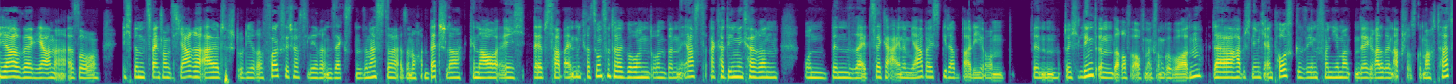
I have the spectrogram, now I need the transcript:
Ja, sehr gerne. Also ich bin 22 Jahre alt, studiere Volkswirtschaftslehre im sechsten Semester, also noch im Bachelor. Genau, ich selbst habe einen Migrationshintergrund und bin Erstakademikerin und bin seit circa einem Jahr bei Speed Buddy und bin durch LinkedIn darauf aufmerksam geworden. Da habe ich nämlich einen Post gesehen von jemandem, der gerade seinen Abschluss gemacht hat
